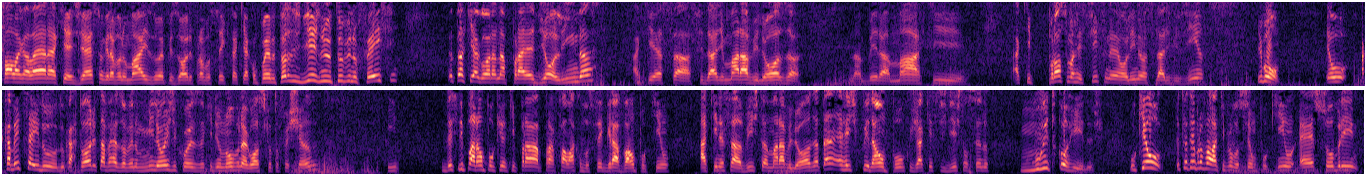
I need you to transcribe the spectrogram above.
Fala galera, aqui é Gerson gravando mais um episódio para você que está aqui acompanhando todos os dias no YouTube e no Face. Eu tô aqui agora na praia de Olinda, aqui essa cidade maravilhosa na beira-mar aqui, aqui próximo a Recife, né? Olinda é uma cidade vizinha. E bom, eu acabei de sair do, do cartório, estava resolvendo milhões de coisas aqui de um novo negócio que eu estou fechando e decidi parar um pouquinho aqui para falar com você, gravar um pouquinho aqui nessa vista maravilhosa, até respirar um pouco, já que esses dias estão sendo muito corridos. O que eu, o que eu tenho para falar aqui para você um pouquinho é sobre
